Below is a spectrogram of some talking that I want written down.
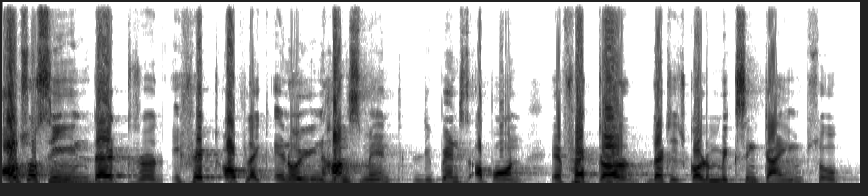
also seen that uh, effect of like NOE enhancement depends upon a factor that is called mixing time. So,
